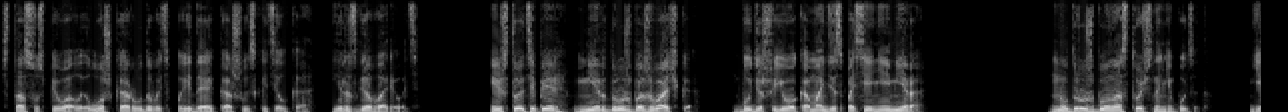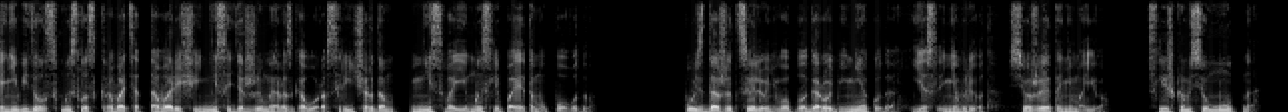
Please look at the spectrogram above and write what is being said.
Стас успевал и ложкой орудовать, поедая кашу из котелка, и разговаривать. «И что теперь? Мир, дружба, жвачка? Будешь в его команде спасения мира?» «Ну, дружбы у нас точно не будет. Я не видел смысла скрывать от товарищей ни содержимое разговора с Ричардом, ни свои мысли по этому поводу. Пусть даже цель у него благородней некуда, если не врет, все же это не мое. Слишком все мутно,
